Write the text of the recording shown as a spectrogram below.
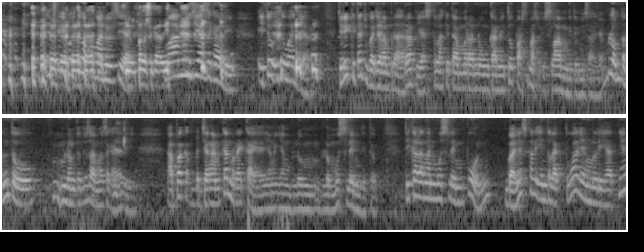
itu, itu manusia. Simpel sekali. Manusia sekali itu itu wajar. Jadi kita juga jangan berharap ya setelah kita merenungkan itu pasti masuk Islam gitu misalnya. Belum tentu. Belum tentu sama sekali. Apa jangankan mereka ya yang yang belum belum muslim gitu. Di kalangan muslim pun banyak sekali intelektual yang melihatnya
